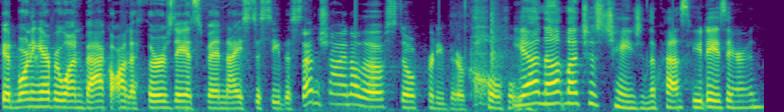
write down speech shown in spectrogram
Good morning, everyone. Back on a Thursday. It's been nice to see the sunshine, although still pretty bitter cold. Yeah, not much has changed in the past few days, Aaron.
